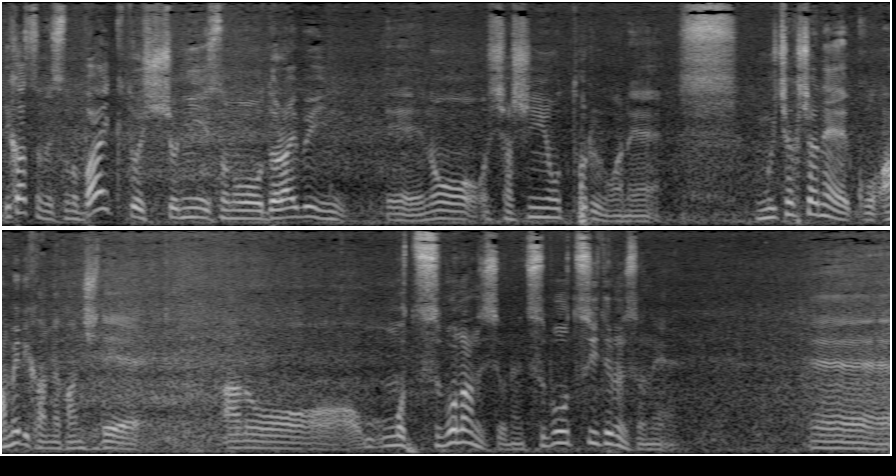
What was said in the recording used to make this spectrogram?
でかつねそのバイクと一緒にそのドライブイン、の写真を撮るのがねむちゃくちゃねこうアメリカンな感じで、あのもうツボなんですよね。ツボをついてるんですよね、え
